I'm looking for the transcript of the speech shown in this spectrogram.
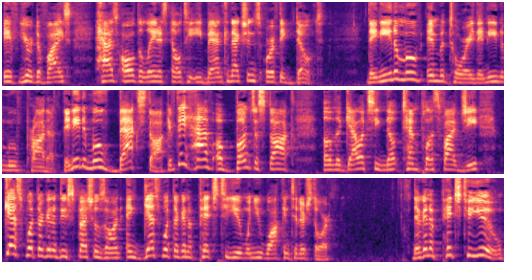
if your device has all the latest LTE band connections or if they don't. They need to move inventory. They need to move product. They need to move back stock. If they have a bunch of stock of the Galaxy Note 10 Plus 5G, guess what they're going to do specials on? And guess what they're going to pitch to you when you walk into their store? They're going to pitch to you.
